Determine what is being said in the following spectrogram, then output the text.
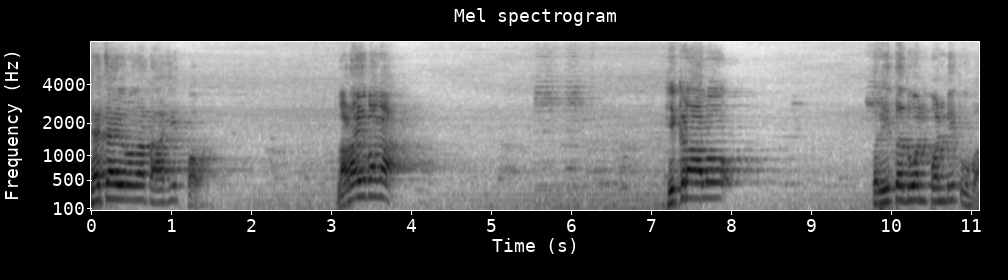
त्याच्या विरोधात अजित पवार. लढाई बघा. इकडं आलो तर इथं दोन पंडित उभा.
